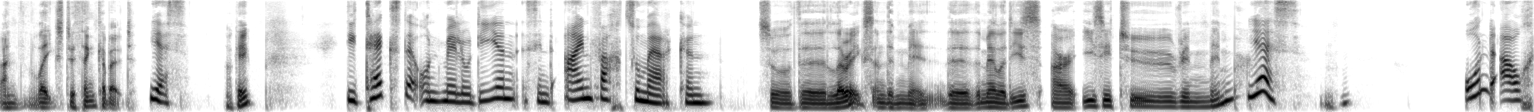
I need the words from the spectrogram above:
and likes to think about. Yes. Okay, Die Texte und Melodien sind einfach zu merken. So the lyrics and the me- the, the melodies are easy to remember. Yes. Mhm. Und auch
